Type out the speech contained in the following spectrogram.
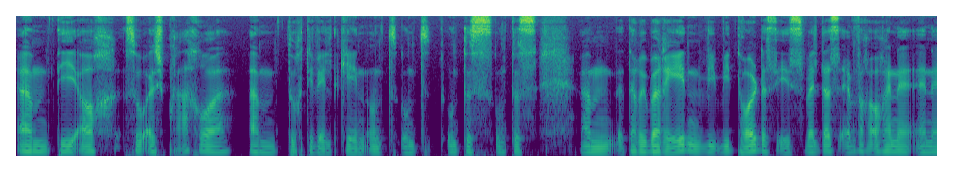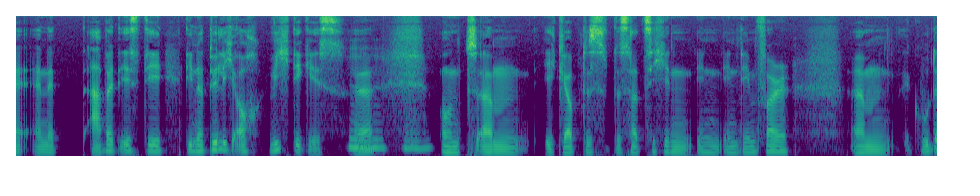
ähm, die auch so als Sprachrohr ähm, durch die Welt gehen und, und, und das, und das ähm, darüber reden, wie, wie toll das ist, weil das einfach auch eine, eine, eine Arbeit ist, die, die natürlich auch wichtig ist. Mhm, ja? Mhm. Und ähm, ich glaube, das, das hat sich in, in, in dem Fall ähm, gut,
